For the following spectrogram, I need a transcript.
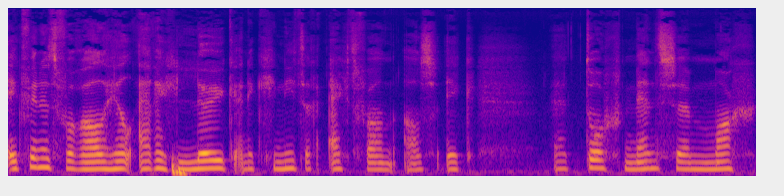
ik vind het vooral heel erg leuk en ik geniet er echt van als ik uh, toch mensen mag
